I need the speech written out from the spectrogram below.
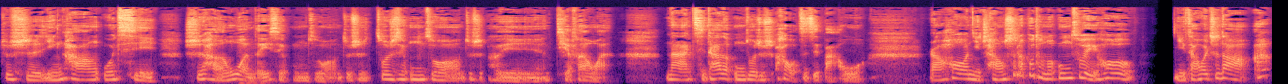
就是银行、国企是很稳的一些工作，就是做这些工作就是可以铁饭碗。那其他的工作就是靠我自己把握。然后你尝试了不同的工作以后，你才会知道啊，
